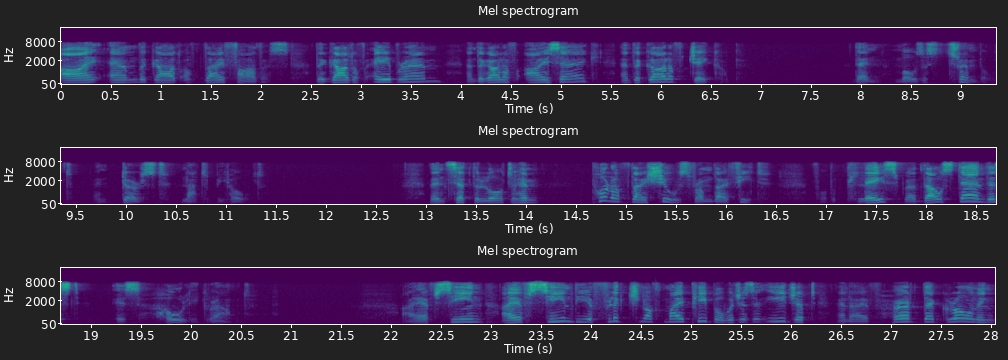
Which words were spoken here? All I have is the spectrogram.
I am the God of thy fathers, the God of Abraham, and the God of Isaac, and the God of Jacob. Then Moses trembled and durst not behold. Then said the Lord to him, Put off thy shoes from thy feet, for the place where thou standest is holy ground. I have seen, I have seen the affliction of my people which is in Egypt, and I have heard their groaning,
